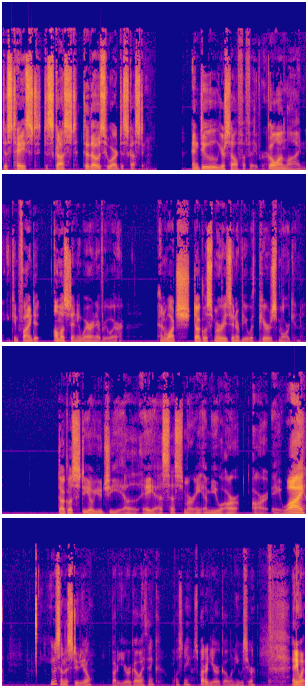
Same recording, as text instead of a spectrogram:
distaste, disgust to those who are disgusting. And do yourself a favor. Go online. You can find it almost anywhere and everywhere and watch Douglas Murray's interview with Piers Morgan. Douglas, D O U G L A S S, Murray, M U R R A Y. He was in the studio about a year ago, I think, wasn't he? It was about a year ago when he was here. Anyway,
